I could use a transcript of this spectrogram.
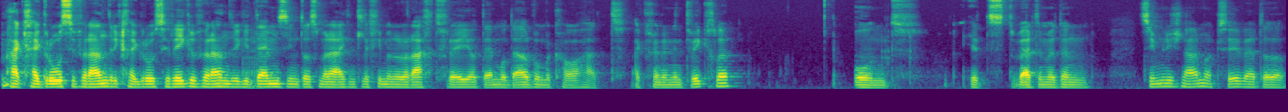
man hat keine grosse Veränderung, keine grosse Regelveränderung in dem Sinn, dass man eigentlich immer noch recht frei an dem Modell, das man hat, hat können entwickeln Und jetzt werden wir dann ziemlich schnell mal sehen, wer da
